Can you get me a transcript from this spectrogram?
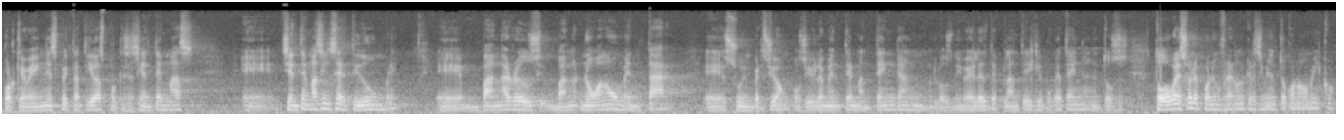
porque ven expectativas, porque se sienten más, eh, sienten más incertidumbre, eh, van a reducir, no van a aumentar eh, su inversión, posiblemente mantengan los niveles de planta y equipo que tengan. Entonces, todo eso le pone un freno al crecimiento económico,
